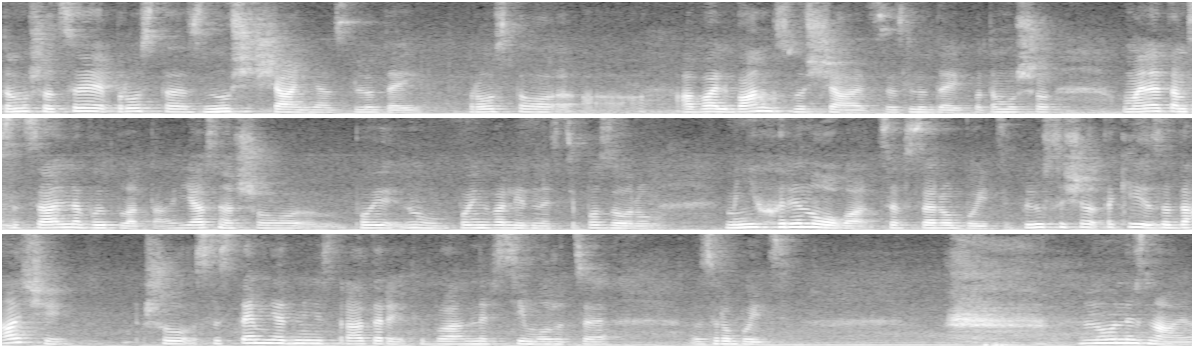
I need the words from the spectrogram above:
Тому що це просто знущання з людей. Просто а, Авальбанк знущається з людей, тому що у мене там соціальна виплата. Ясно, що по, ну, по інвалідності, по зору. Мені хреново це все робити. Плюс ще такі задачі, що системні адміністратори хіба не всі можуть це зробити. Ну, не знаю.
